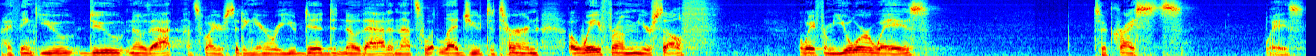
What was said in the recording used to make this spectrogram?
I think you do know that. That's why you're sitting here, where you did know that, and that's what led you to turn away from yourself, away from your ways, to Christ's ways.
